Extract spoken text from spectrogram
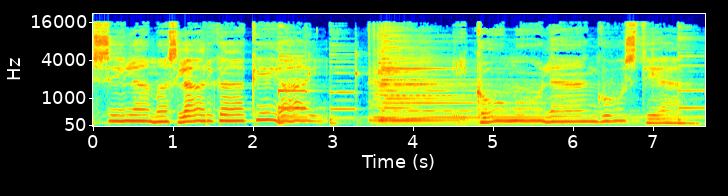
Parece la más larga que hay y como la angustia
